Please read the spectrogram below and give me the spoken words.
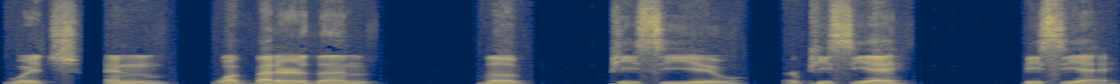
which and what better than the PCU or PCA, PCA,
